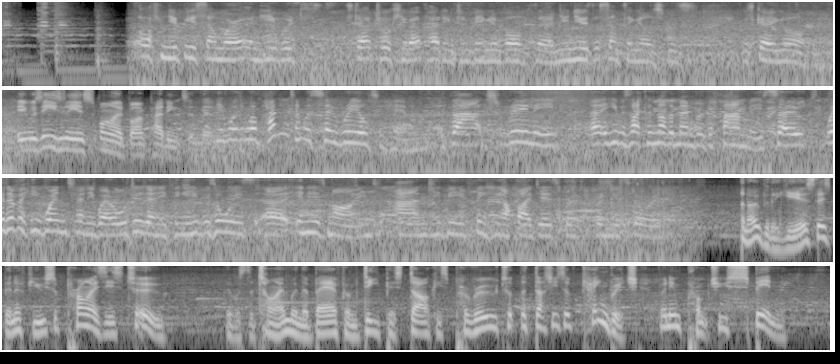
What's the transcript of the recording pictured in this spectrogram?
Often you'd be somewhere and he would start talking about Paddington being involved there, and you knew that something else was, was going on. He was easily inspired by Paddington then. He was, well, Paddington was so real to him that really uh, he was like another member of the family. So whenever he went anywhere or did anything, he was always uh, in his mind and he'd be thinking up ideas for, for a new story. And over the years, there's been a few surprises too. There was the time when the bear from deepest, darkest Peru took the Duchess of Cambridge for an impromptu spin.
